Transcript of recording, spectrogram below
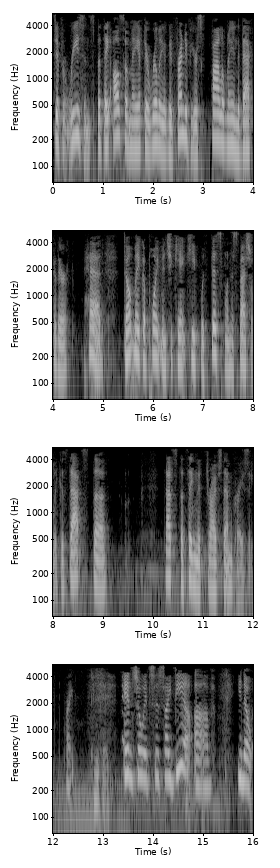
different reasons, but they also may, if they're really a good friend of yours, file away in the back of their head. Don't make appointments you can't keep with this one, especially, because that's the that's the thing that drives them crazy. Right. Okay. And so it's this idea of, you know,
